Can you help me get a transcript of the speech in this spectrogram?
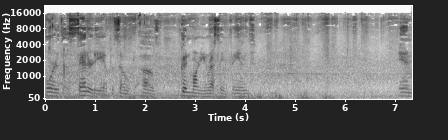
for the Saturday episode of Good morning, wrestling fans. And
